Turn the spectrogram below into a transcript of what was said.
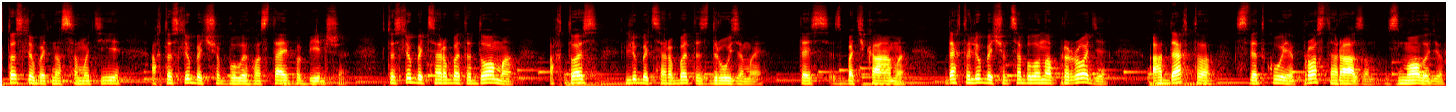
Хтось любить на самоті, а хтось любить, щоб були гостей побільше. Хтось любить це робити вдома, а хтось любить це робити з друзями, десь з батьками. Дехто любить, щоб це було на природі, а дехто святкує просто разом з молоддю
